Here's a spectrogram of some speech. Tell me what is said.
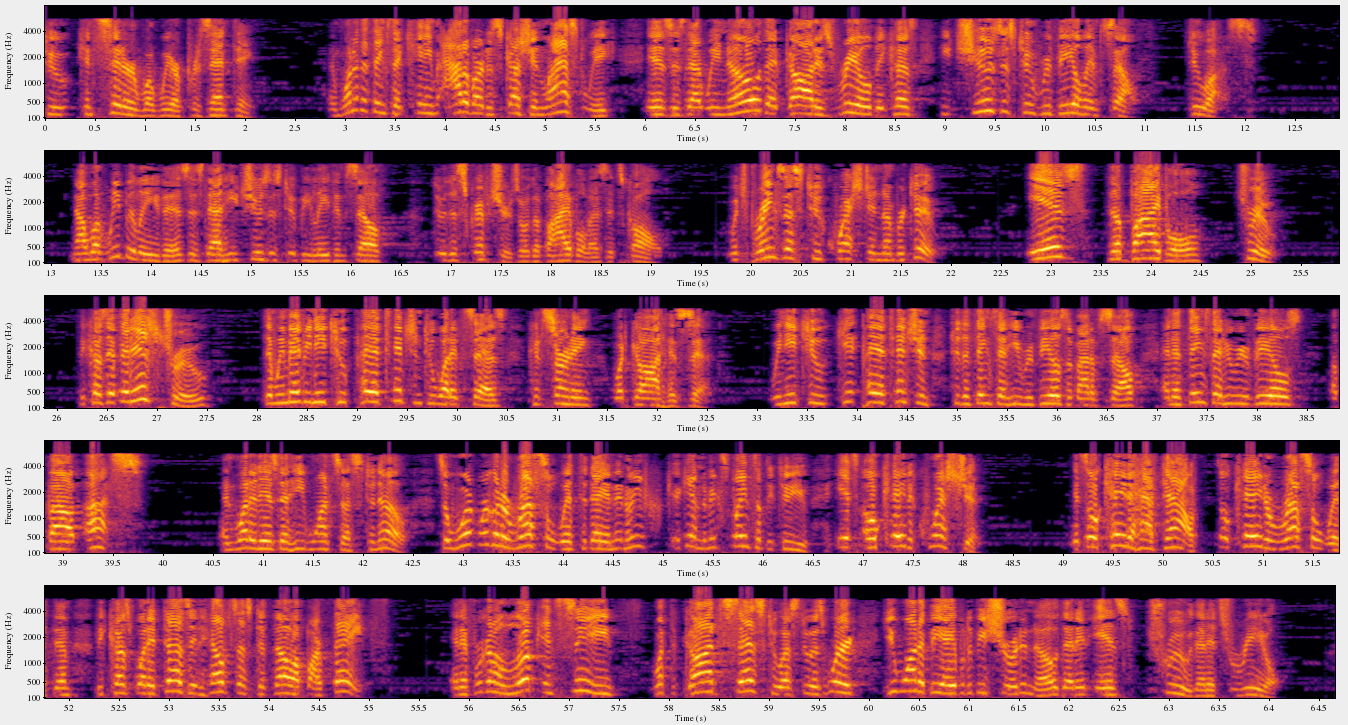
to consider what we are presenting. And one of the things that came out of our discussion last week is, is that we know that God is real because He chooses to reveal Himself to us. Now what we believe is, is that He chooses to believe Himself through the Scriptures, or the Bible as it's called. Which brings us to question number two. Is the Bible true? Because if it is true, then we maybe need to pay attention to what it says concerning what God has said. We need to get, pay attention to the things that He reveals about Himself and the things that He reveals about us and what it is that He wants us to know. So what we're going to wrestle with today, and again, let me explain something to you. It's okay to question. It's okay to have doubt. It's okay to wrestle with them because what it does, it helps us develop our faith. And if we're going to look and see what God says to us through His Word, you want to be able to be sure to know that it is true, that it's real.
